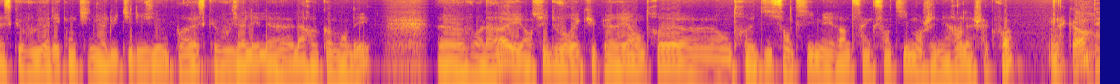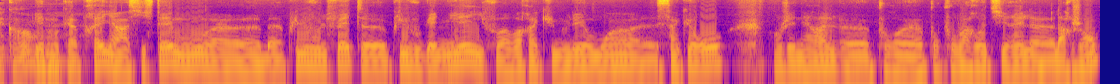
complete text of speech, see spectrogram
est-ce que vous allez continuer à l'utiliser ou pas, est-ce que vous allez la, recommander. voilà, et ensuite vous récupérez entre, entre 10 centimes et 25 centimes en général à chaque fois. D'accord. D'accord. Et donc après, il y a un système où euh, bah, plus vous le faites, euh, plus vous gagnez. Il faut avoir accumulé au moins 5 euh, euros en général pour, pour pouvoir retirer l'argent.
